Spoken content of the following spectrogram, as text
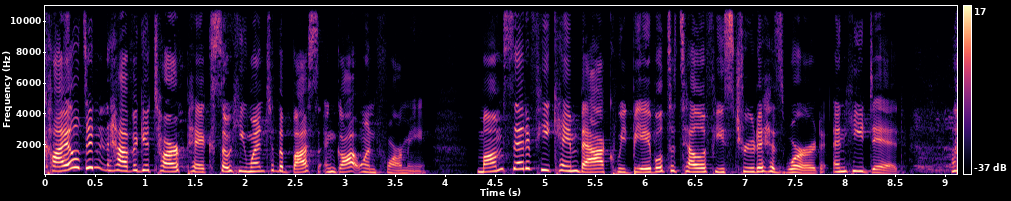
Kyle didn't have a guitar pick, so he went to the bus and got one for me. Mom said if he came back, we'd be able to tell if he's true to his word, and he did.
